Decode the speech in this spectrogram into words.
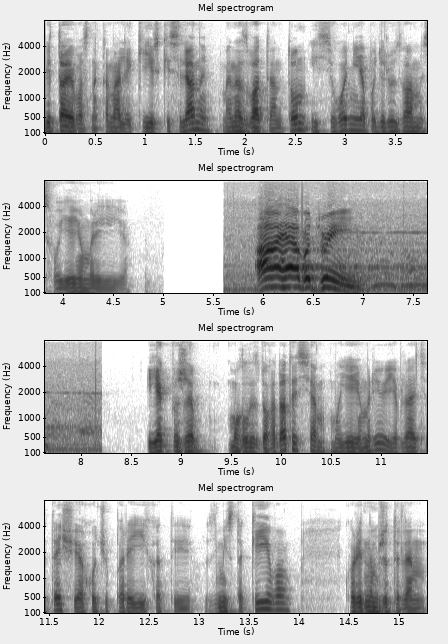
Вітаю вас на каналі Київські Селяни. Мене звати Антон, і сьогодні я поділюсь з вами своєю мрією. I have a dream І як ви вже могли здогадатися, моєю мрією є те, що я хочу переїхати з міста Києва, корінним жителем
